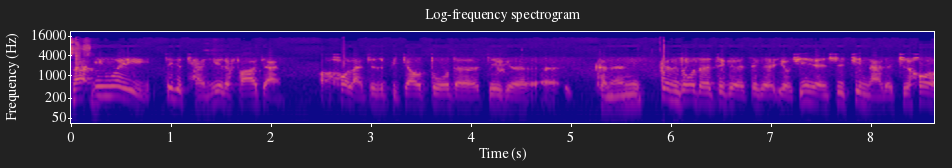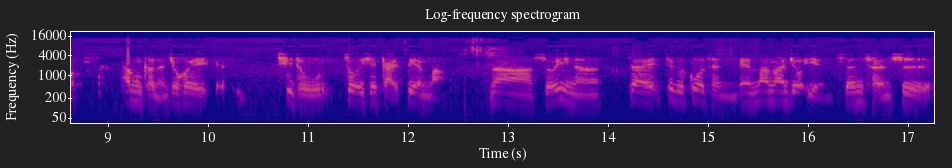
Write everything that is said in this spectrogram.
那因为这个产业的发展啊，后来就是比较多的这个呃，可能更多的这个这个有心人士进来了之后，他们可能就会企图做一些改变嘛。那所以呢，在这个过程里面，慢慢就衍生成是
